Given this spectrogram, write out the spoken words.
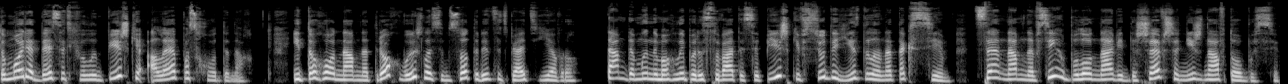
До моря 10 хвилин пішки, але по сходинах. І того нам на трьох вийшло 735 євро. Там, де ми не могли пересуватися пішки, всюди їздили на таксі. Це нам на всіх було навіть дешевше, ніж на автобусі.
